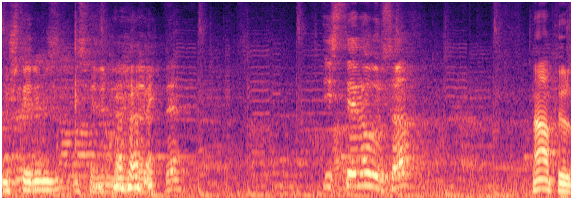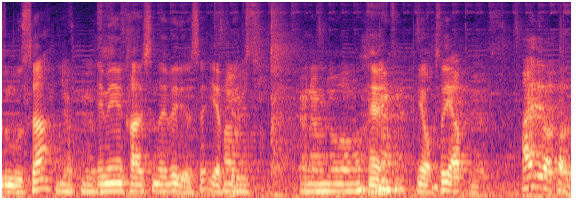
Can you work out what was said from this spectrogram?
müşterimiz istedim özellikle. İsteyen olursa ne yapıyoruz Musa? Yapıyoruz. Emeğin karşılığında veriyorsa yapıyoruz. Önemli olan o. Evet. Yoksa yapmıyoruz. Haydi bakalım.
